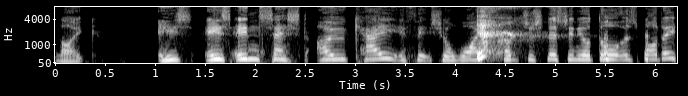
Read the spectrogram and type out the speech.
like is is incest okay if it's your wife's consciousness in your daughter's body?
